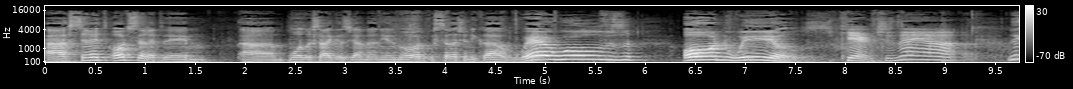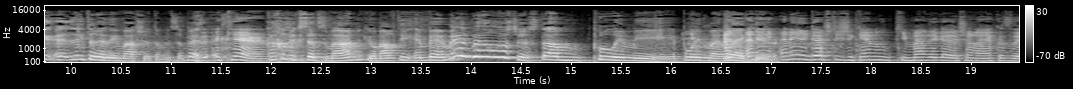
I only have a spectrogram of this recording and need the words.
הסרט, עוד סרט, motorcycles שהיה מעניין מאוד, הוא סרט שנקרא Werewolves on Wheels. כן, שזה היה... literally מה שאתה מצפה. כן. ככה זה קצת זמן, כי אמרתי, הם באמת Werewolves שסתם pulling me, pulling my אני- leg אני- הרגשתי שכן, כי מהרגע הראשון היה כזה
